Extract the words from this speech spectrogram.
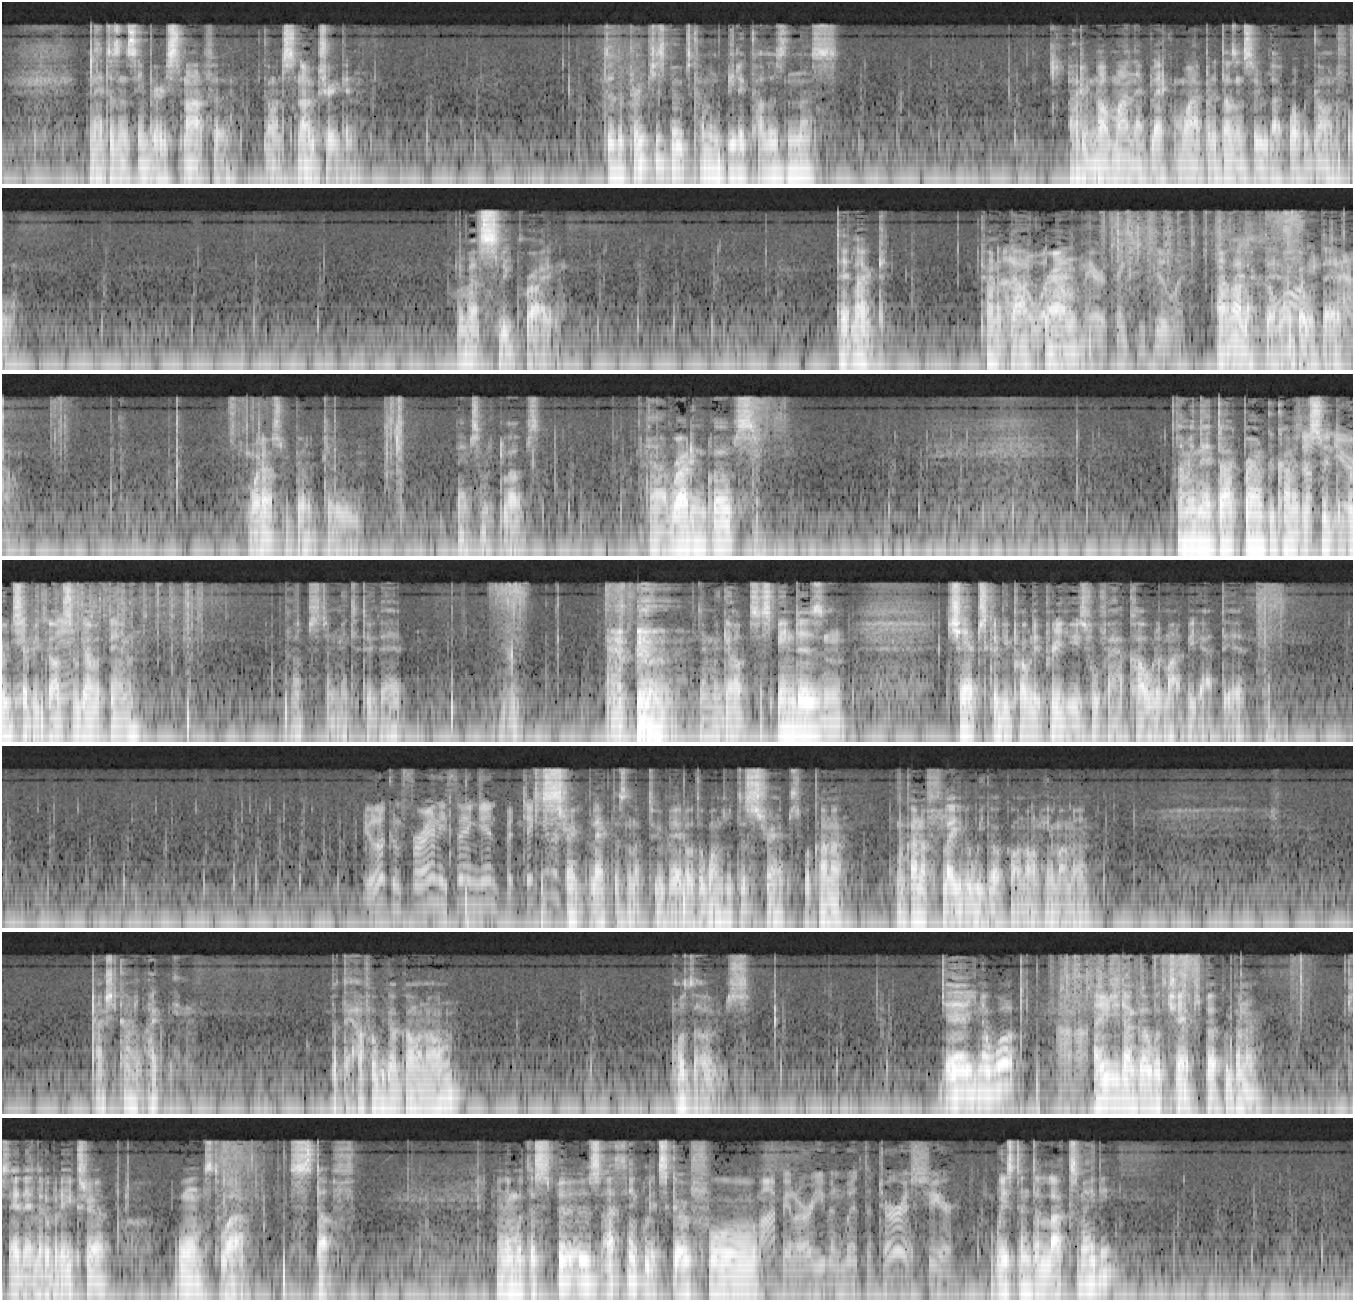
And that doesn't seem very smart for going snow trekking. Do the preacher's boots come in better colours than this? I do not mind that black and white, but it doesn't suit like what we're going for. What about sleep riding? That like kind of I dark brown. That mayor thinks he's doing. I, I like that. I'll go with that. What else we gotta do? Damn, so many gloves. Uh, riding gloves. I mean, that dark brown could kind of just suit the boots that we got, so we'll go with them. Oops, didn't mean to do that. then we got suspenders and chaps could be probably pretty useful for how cold it might be out there. You looking for anything in particular? Just straight black doesn't look too bad. Or the ones with the straps. What kind of what kind of flavor we got going on here, my man? I actually kind of like them. But the alpha we got going on. What's those? Yeah, you know what? Uh-huh. I usually don't go with chaps, but we're gonna Just add that little bit of extra warmth to our stuff. And then with the Spurs, I think let's go for Popular even with the tourists here. Western Deluxe, maybe.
